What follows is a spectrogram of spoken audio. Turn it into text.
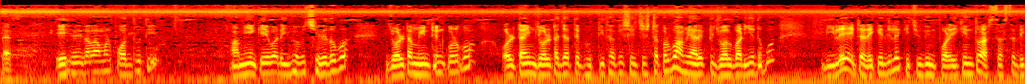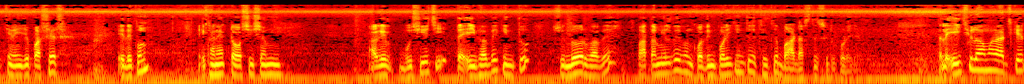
ব্যাস, এই হয়ে গেল আমার পদ্ধতি। আমি একে এবার এইভাবে ছেড়ে দেবো। জলটা মেনটেন করব। অল টাইম জলটা যাতে ভর্তি থাকে, সেই চেষ্টা করব। আমি আর একটু জল বাড়িয়ে দেবো। দিলে, এটা রেখে দিলে কিছুদিন পরেই কিন্তু আস্তে আস্তে দেখছেন এই যে পাশের, এ দেখুন, এখানে একটা অশিস আমি আগে বসিয়েছি, তা এইভাবে কিন্তু সুন্দরভাবে পাতা মিলবে এবং কদিন পরেই কিন্তু এ থেকে বার্ড আসতে শুরু করে যাবে। তাহলে এই ছিল আমার আজকের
